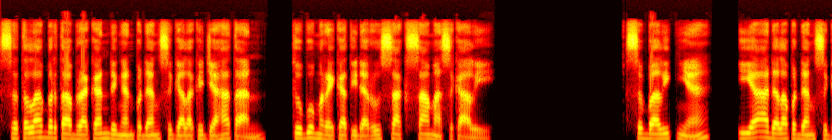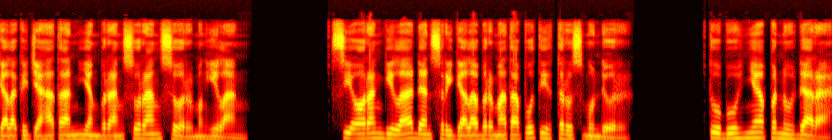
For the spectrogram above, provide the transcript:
setelah bertabrakan dengan pedang segala kejahatan, tubuh mereka tidak rusak sama sekali. Sebaliknya, ia adalah pedang segala kejahatan yang berangsur-angsur menghilang. Si orang gila dan serigala bermata putih terus mundur. Tubuhnya penuh darah.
